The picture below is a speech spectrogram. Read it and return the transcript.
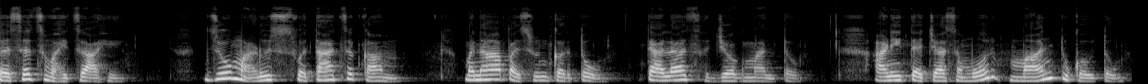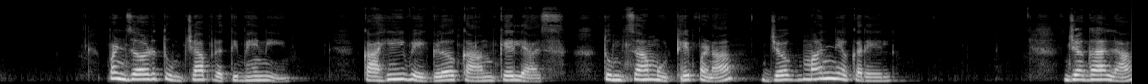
तसंच व्हायचं आहे. जो माणूस स्वतःचं काम मनापासून करतो त्यालाच जग मानतं आणि त्याच्यासमोर मान तुकवतो. पण जर तुमच्या प्रतिभेने काही वेगळं काम केल्यास तुमचा मोठेपणा जग मान्य करेल. जगाला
